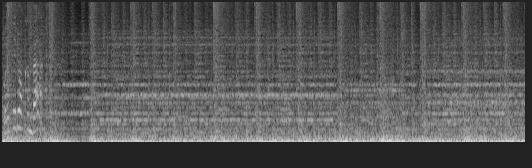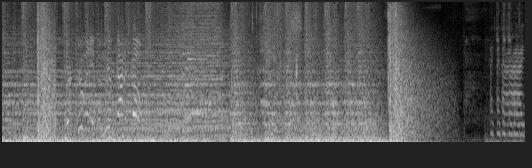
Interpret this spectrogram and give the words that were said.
What if they don't come back? I tried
